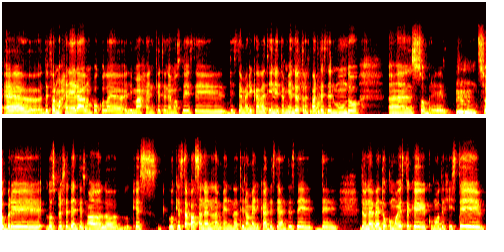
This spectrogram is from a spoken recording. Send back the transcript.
eh, de forma general un poco la, imagen que tenemos desde, desde América Latina y también de otras partes del mundo uh, sobre, sobre los precedentes, ¿no? Lo, que es, lo que está pasando en, en Latinoamérica desde antes de, de, de, un evento como este que, como dijiste,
